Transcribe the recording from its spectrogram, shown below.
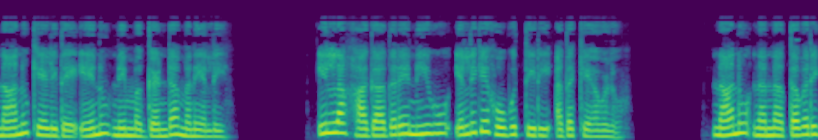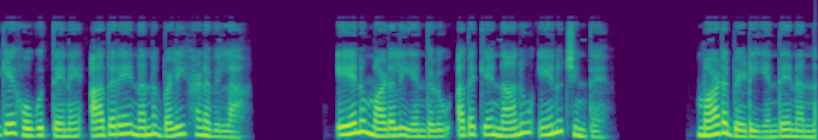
ನಾನು ಕೇಳಿದೆ, ಏನು ನಿಮ್ಮ ಗಂಡ ಮನೆಯಲ್ಲಿ? ಇಲ್ಲ, ಹಾಗಾದರೆ ನೀವು ಎಲ್ಲಿಗೆ ಹೋಗುತ್ತೀರಿ? ಅದಕ್ಕೆ ಅವಳು, ನಾನು ನನ್ನ ತವರಿಗೆ ಹೋಗುತ್ತೇನೆ, ಆದರೆ ನನ್ನ ಬಳಿ ಹಣವಿಲ್ಲ. ಏನು ಮಾಡಲಿ ಎಂದಳು, ಅದಕ್ಕೆ ನಾನು ಏನು ಚಿಂತೆ? ಮಾಡಬೇಡಿ ಎಂದೇ ನನ್ನ.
